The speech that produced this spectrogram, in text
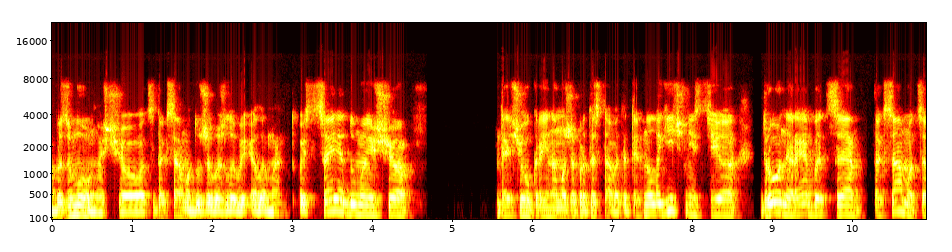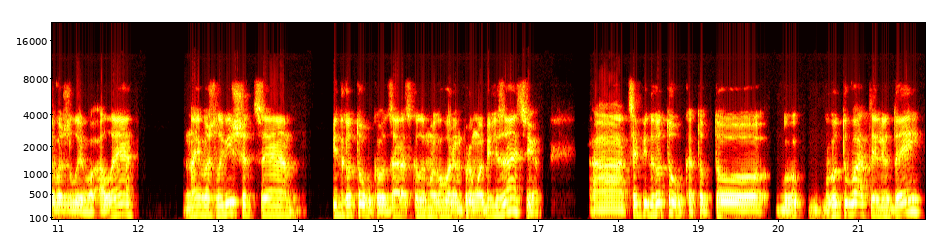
Безумовно, що це так само дуже важливий елемент. Ось це я думаю, що те, що Україна може протиставити, технологічність, е, дрони, реби це так само це важливо, але найважливіше це підготовка. От зараз, коли ми говоримо про мобілізацію, це підготовка, тобто готувати людей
